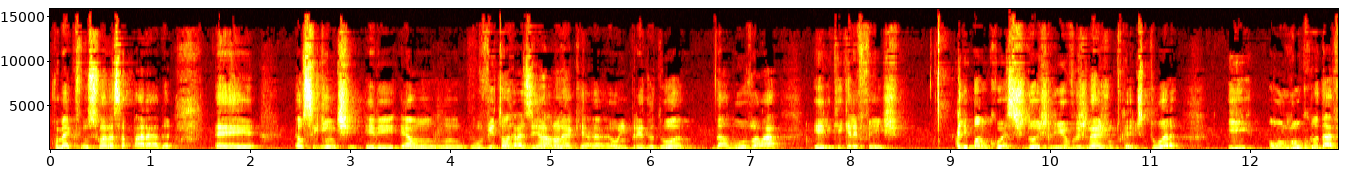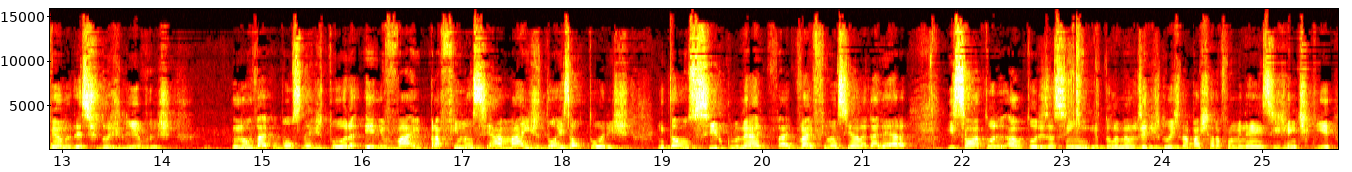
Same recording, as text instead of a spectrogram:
Como é que funciona essa parada? É, é o seguinte, ele é um, um o Vitor Graziano, né, que é, é o empreendedor da Luva lá, ele o que, que ele fez? Ele bancou esses dois livros, né, junto com a editora, e o lucro da venda desses dois livros não vai para o bolso da editora, ele vai para financiar mais dois autores. Então é um ciclo, né? Vai, vai financiando a galera e são atores, autores, assim, pelo menos eles dois da Baixada Fluminense, gente que,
